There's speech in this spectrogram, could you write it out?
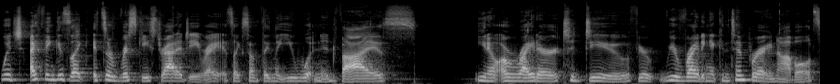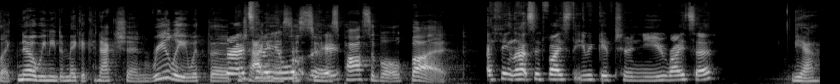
Which I think is like it's a risky strategy, right? It's like something that you wouldn't advise, you know, a writer to do if you're you're writing a contemporary novel. It's like, no, we need to make a connection really with the No, I tell you protagonist what, as soon though. as possible, but I think that's advice that you would give to a new writer. Yeah.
